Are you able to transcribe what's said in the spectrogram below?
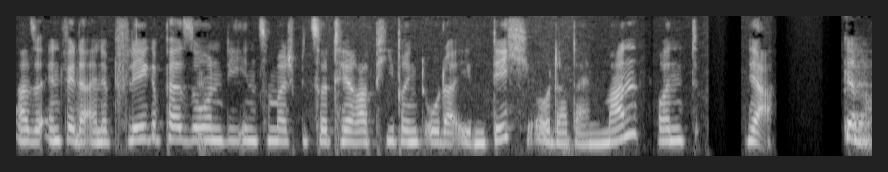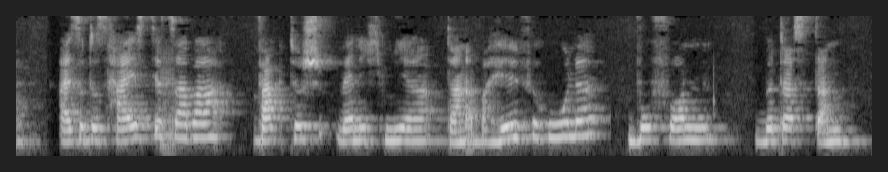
Also entweder eine Pflegeperson, die ihn zum Beispiel zur Therapie bringt, oder eben dich oder deinen Mann. Und ja. Genau. Also das heißt jetzt aber faktisch, wenn ich mir dann aber Hilfe hole, wovon wird das dann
